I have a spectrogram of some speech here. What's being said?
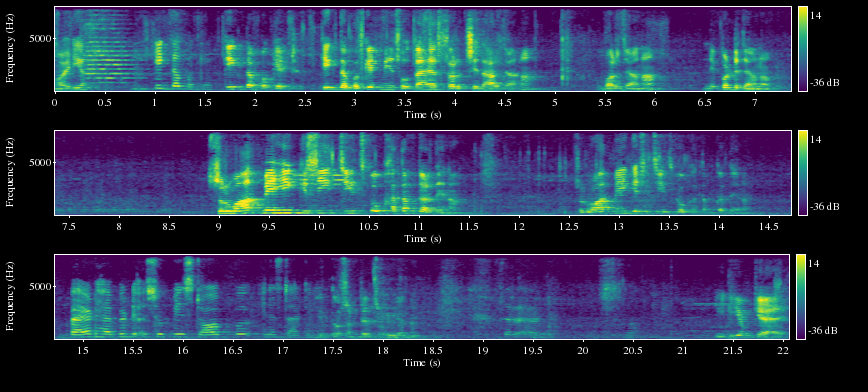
no idea kick the bucket kick the bucket kick the bucket means होता है स्वर्ग सिधार जाना मर जाना निपट जाना शुरुआत में ही किसी चीज़ को खत्म कर देना। शुरुआत में ही किसी चीज़ को खत्म कर देना। Bad habit should be stop in starting ये तो सेंटेंस हो गया ना। सर इडियम क्या है?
